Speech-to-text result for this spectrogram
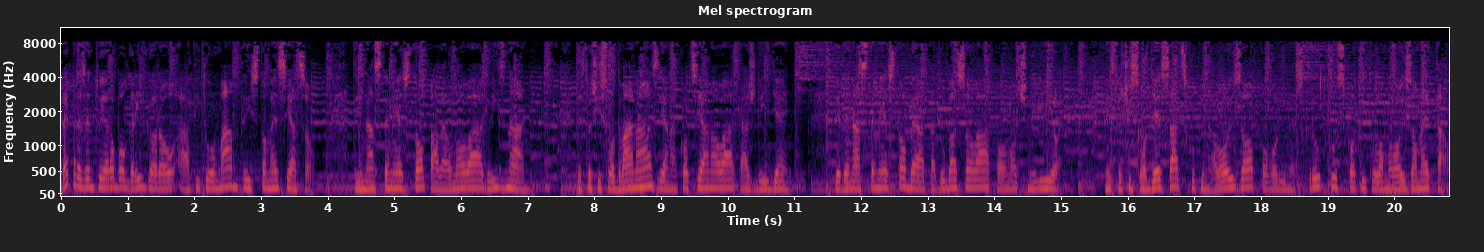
reprezentuje Robo Grigorov a titul Mám 300 mesiacov. 13. miesto Pavel Novák Význání. Miesto číslo 12 Jana Kocianová Každý deň. 11. miesto Beata Dubasová Polnočný výlet. Miesto číslo 10 skupina Loizo Povolíme skrutku s podtitulom Loizo Metal.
